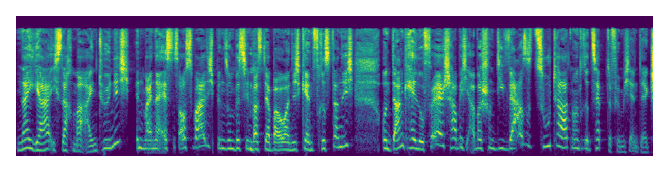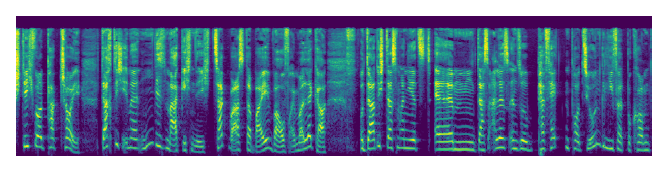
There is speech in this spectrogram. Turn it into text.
naja, ich sag mal eintönig in meiner Essensauswahl. Ich bin so ein bisschen, was der Bauer nicht kennt, frisst er nicht. Und dank HelloFresh habe ich aber schon diverse Zutaten und Rezepte für mich mich entdeckt. Stichwort Pak Choi. Dachte ich immer, hm, das mag ich nicht. Zack, war es dabei, war auf einmal lecker. Und dadurch, dass man jetzt ähm, das alles in so perfekten Portionen geliefert bekommt,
